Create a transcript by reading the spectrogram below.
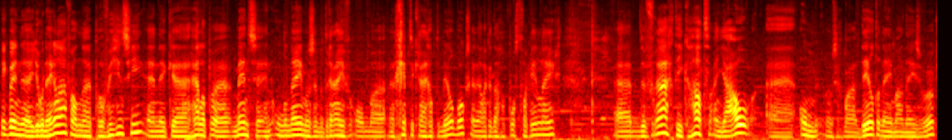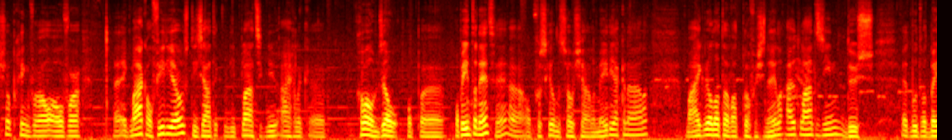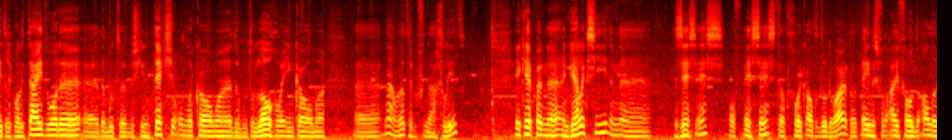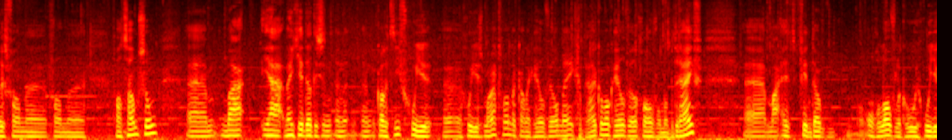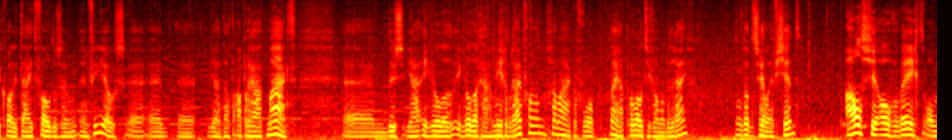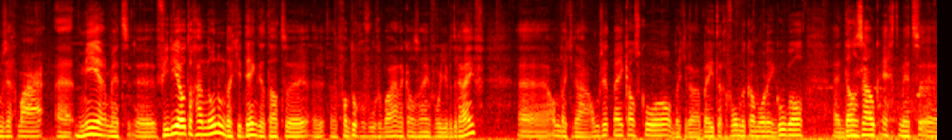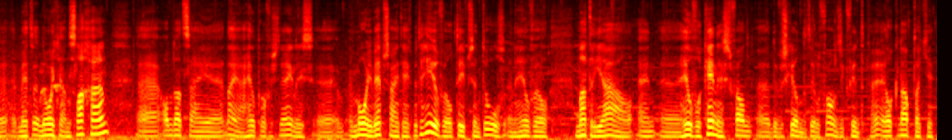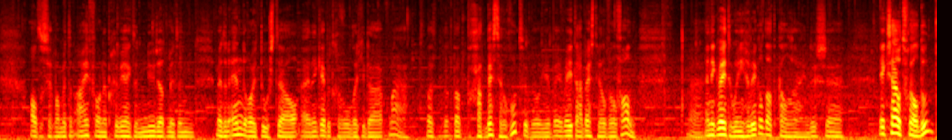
Ik ben uh, Jeroen Engelaar van uh, Proficiency en ik uh, help mensen en ondernemers en bedrijven om grip te krijgen op de mailbox en elke dag een postvak inleeg. de vraag die ik had aan jou om, zeg maar, deel te nemen aan deze workshop ging vooral over, ik maak al video's, die, ik, die plaats ik nu eigenlijk gewoon zo op, op internet, op verschillende sociale media kanalen. Maar ik wil dat er wat professioneler uit laten zien, dus het moet wat betere kwaliteit worden. Uh, er moet misschien een tekstje onder komen. Er moet een logo in komen. Uh, nou, dat heb ik vandaag geleerd. Ik heb een, een Galaxy, een 6S of S6. Dat gooi ik altijd door de war. Dat ene is van iPhone, de andere is van, van, van Samsung. Um, maar ja, weet je, dat is een, een, een kwalitatief goede, goede smartphone. Daar kan ik heel veel mee. Ik gebruik hem ook heel veel, gewoon voor mijn bedrijf. Uh, maar ik vind ook ongelooflijk hoe goede kwaliteit foto's en, en video's uh, uh, ja, dat apparaat maakt. Ehm, dus ja, ik wil, dat, ik wil daar graag meer gebruik van gaan maken voor nou ja, promotie van mijn bedrijf. Want dat is heel efficiënt. Als je overweegt om zeg maar, meer met video te gaan doen, omdat je denkt dat dat van toegevoegde waarde kan zijn voor je bedrijf, uh, omdat je daar omzet mee kan scoren, omdat je daar beter gevonden kan worden in Google. Dan zou ik echt met, uh, met Noortje aan de slag gaan. omdat zij nou ja, heel professioneel is. een mooie website heeft met heel veel tips en tools en heel veel materiaal en heel veel kennis van de verschillende telefoons. Ik vind het heel knap dat je altijd zeg maar, met een iPhone hebt gewerkt en nu dat met een, met een Android toestel. En ik heb het gevoel dat je daar nou, dat, dat, gaat best heel goed. Je weet daar best heel veel van. Uh, en ik weet hoe ingewikkeld dat kan zijn. Dus uh, ik zou het vooral doen.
